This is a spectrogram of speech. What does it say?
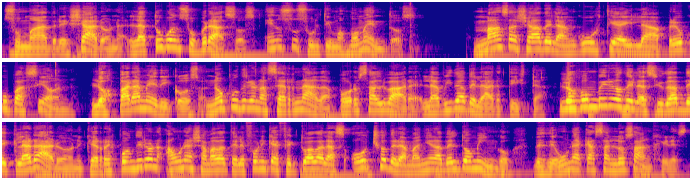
Su madre, Sharon, la tuvo en sus brazos en sus últimos momentos. Más allá de la angustia y la preocupación, los paramédicos no pudieron hacer nada por salvar la vida de la artista. Los bomberos de la ciudad declararon que respondieron a una llamada telefónica efectuada a las 8 de la mañana del domingo desde una casa en Los Ángeles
